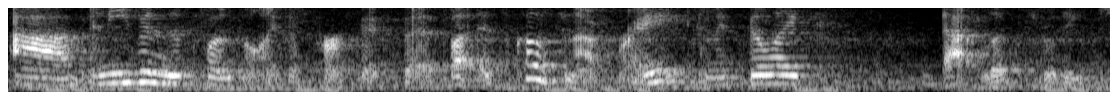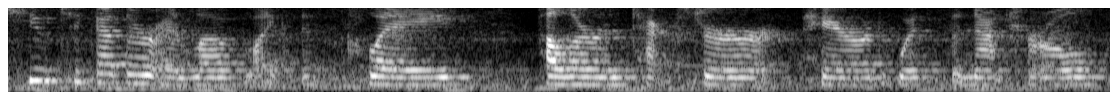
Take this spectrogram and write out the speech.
Um, and even this one's not like a perfect fit, but it's close enough, right? And I feel like that looks really cute together. I love like this clay color and texture paired with the natural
